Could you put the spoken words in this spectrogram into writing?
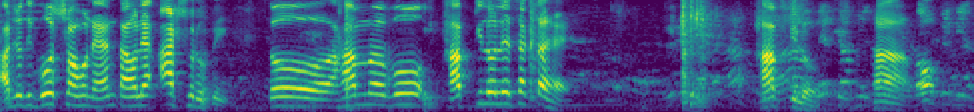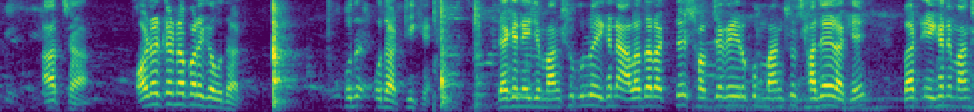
আর যদি গোশ সহ নেন তাহলে আটশো রুপি তো हम वो हाफ किलो ले सकता है हाफ किलो हाँ औ- भी मिलते हैं আচ্ছা অর্ডার करना पड़ेगा उधर उधर उधर ठीक है দেখেন এই যে মাংসগুলো এখানে আলাদা রাখছে সব জায়গায় এরকম মাংস সাজায় রাখে বাট এখানে মাংস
